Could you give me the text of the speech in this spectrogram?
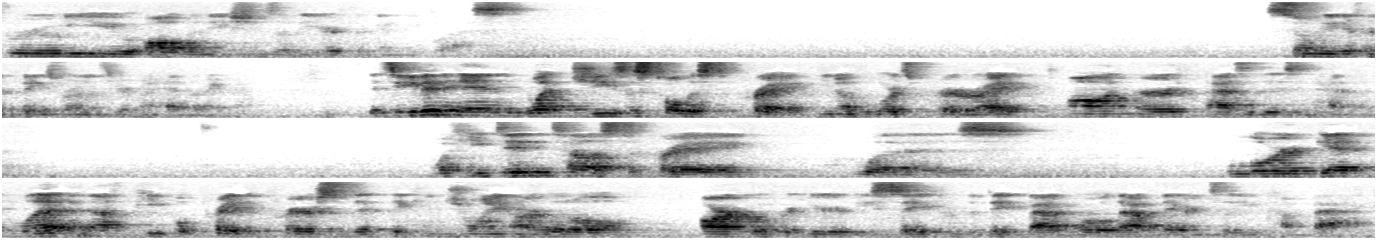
Through you, all the nations of the earth are going to be blessed. So many different things running through my head right now. It's even in what Jesus told us to pray. You know the Lord's Prayer, right? On earth as it is in heaven. What he didn't tell us to pray was, Lord, get let enough people pray the prayer so that they can join our little ark over here to be safe from the big bad world out there until you come back.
